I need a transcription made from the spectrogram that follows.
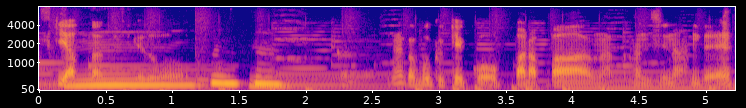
好きやったんですけど。うん。うん。うん。なんか僕結構おっぱらぱーな感じなんで。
